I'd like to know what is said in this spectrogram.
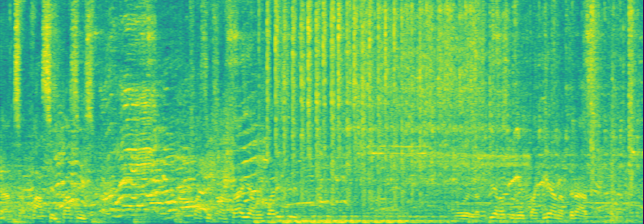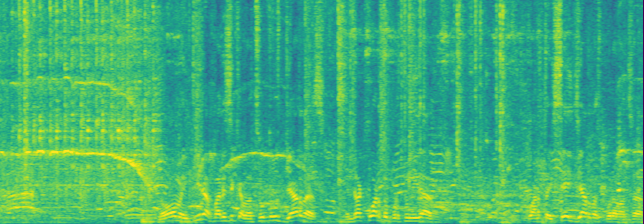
Lanza pase, el pase pase pantalla, me parece. No, de las piernas pero lo taclean atrás. No, mentira, parece que avanzó dos yardas. Vendrá cuarta oportunidad. Cuarta y seis yardas por avanzar.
